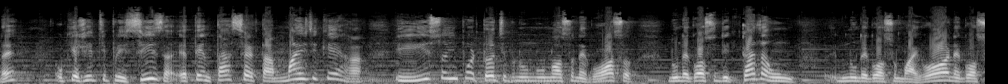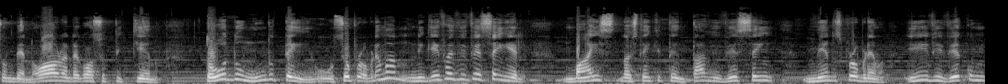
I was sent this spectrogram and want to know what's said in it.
né? O que a gente precisa é tentar acertar mais do que errar. E isso é importante no, no nosso negócio, no negócio de cada um, no negócio maior, negócio menor, negócio pequeno. Todo mundo tem. O seu problema, ninguém vai viver sem ele. Mas nós temos que tentar viver sem menos problema e viver com,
